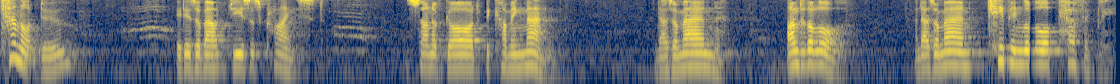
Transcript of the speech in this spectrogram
cannot do. It is about Jesus Christ, Son of God, becoming man. And as a man under the law, and as a man keeping the law perfectly.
